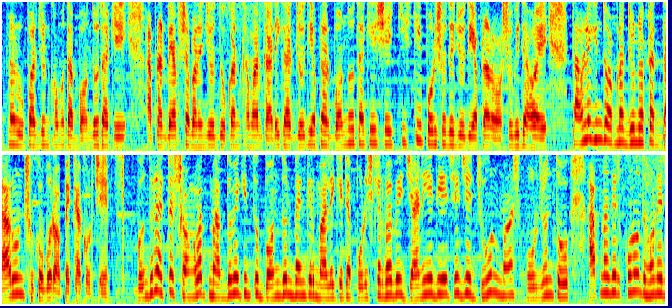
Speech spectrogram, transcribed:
আপনার উপার্জন ক্ষমতা বন্ধ থাকে, আপনার ব্যবসা বাণিজ্য, দোকান খামার, গাড়িঘাট যদি আপনার বন্ধ থাকে, সেই কিস্তি পরিশোধে যদি আপনার অসুবিধা হয়, তাহলে কিন্তু আপনার জন্য একটা দারুণ সুখবর অপেক্ষা করছে। বন্ধুরা, একটা সংবাদ মাধ্যমে কিন্তু বন্ধন ব্যাংকের মালিক এটা পরিষ্কারভাবেই জানিয়ে দিয়েছে যে, জুন মাস পর্যন্ত আপনাদের কোনো ধরনের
